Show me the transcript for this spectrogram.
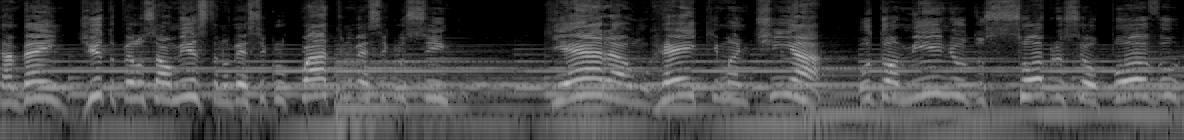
também dito pelo salmista no versículo 4 e no versículo 5, que era um rei que mantinha o domínio do, sobre o seu povo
